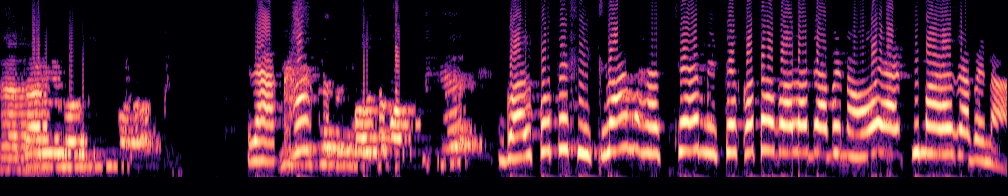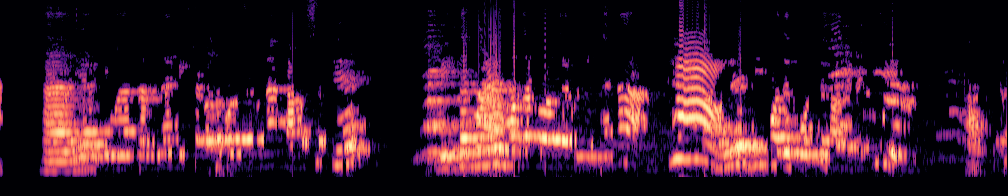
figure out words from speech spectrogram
হ্যাঁ দাঁড়িয়ে বলো বলো। রাখা। তো গল্প গল্পতে শিখলাম হচ্ছে মিথ্যে কথা বলা যাবে না ওই আর কি মারা যাবে না। হ্যাঁ আর কি মারা যাবে না মিথ্যা কথা বলা যাবে না কারোর সাথে মিথ্যা করে মজা করা যাবে না না? হ্যাঁ। তাহলে বিপদে পড়তে হবে নাকি? আচ্ছা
